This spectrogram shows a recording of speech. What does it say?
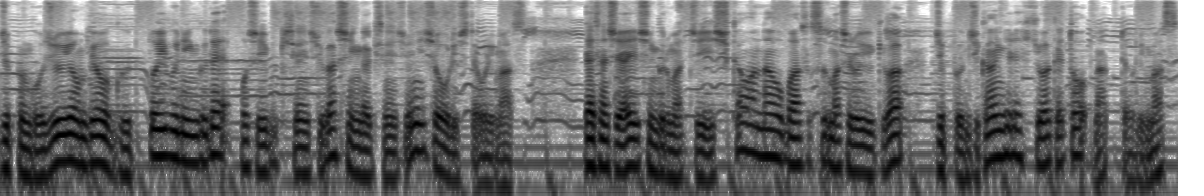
10分54秒グッドイブニングで星いぶき選手が新垣選手に勝利しております。第3試合シングルマッチ石川直 VS 真城ゆきは10分時間切れ引き分けとなっております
